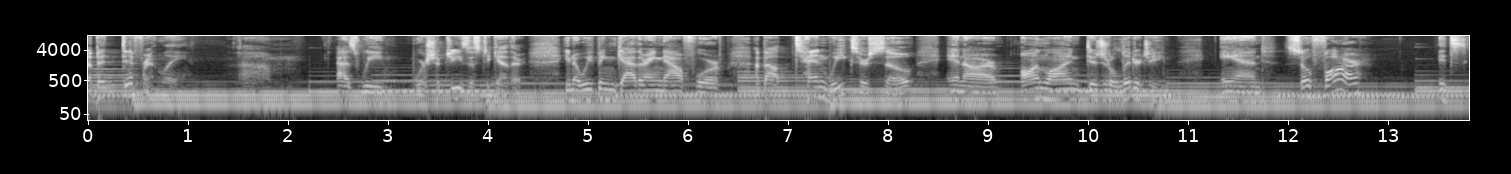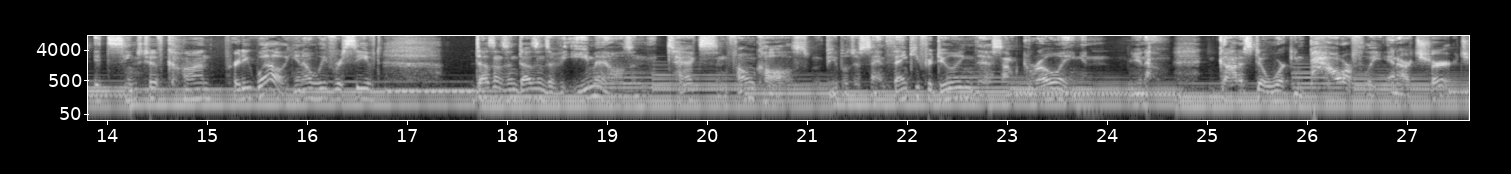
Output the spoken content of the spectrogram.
a bit differently um, as we worship Jesus together. You know, we've been gathering now for about 10 weeks or so in our online digital liturgy. And so far, it's it seems to have gone pretty well. You know, we've received dozens and dozens of emails and texts and phone calls. People just saying, "Thank you for doing this. I'm growing," and you know, God is still working powerfully in our church,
